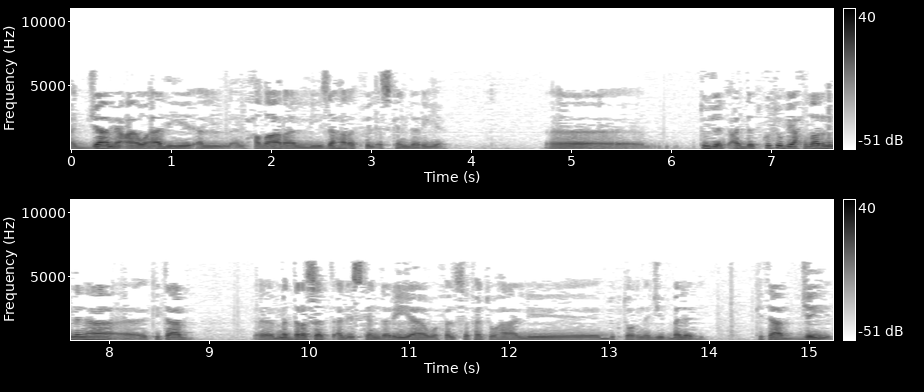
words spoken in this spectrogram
الجامعة وهذه الحضارة اللي زهرت في الإسكندرية. آه، توجد عدة كتب يحضرني منها آه، كتاب آه، مدرسة الإسكندرية وفلسفتها للدكتور نجيب بلدي. كتاب جيد.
